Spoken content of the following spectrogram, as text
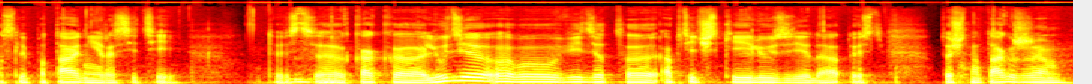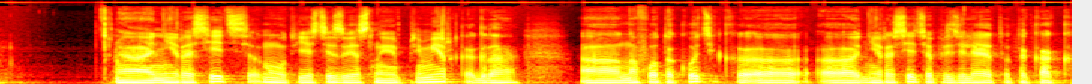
слепота нейросетей. То есть mm-hmm. как э, люди э, видят оптические иллюзии, да, то есть точно так же нейросеть, ну вот есть известный пример, когда на фото котик нейросеть определяет это как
